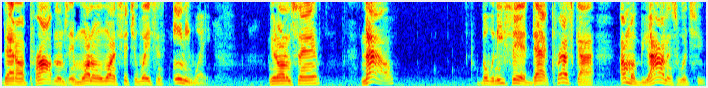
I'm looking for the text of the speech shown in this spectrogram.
that are problems in one-on-one situations anyway. You know what I'm saying? Now, but when he said Dak Prescott, I'm going to be honest with you.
